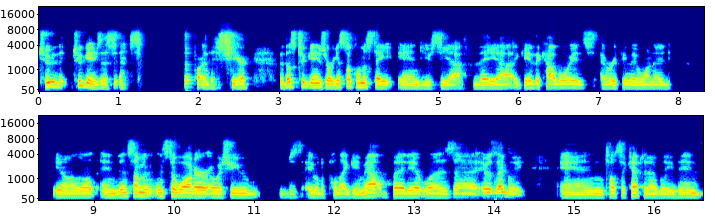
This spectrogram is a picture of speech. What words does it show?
two two games this so far this year, but those two games were against Oklahoma State and UCF. They uh, gave the Cowboys everything they wanted, you know, and then some in Stillwater. OSU was able to pull that game out, but it was uh, it was ugly, and Tulsa kept it ugly. Then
